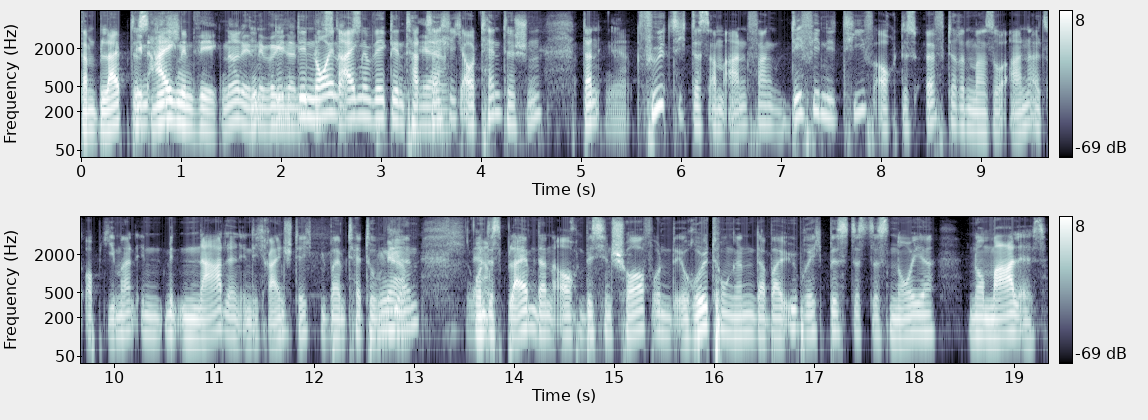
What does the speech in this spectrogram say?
dann bleibt es. Den nicht, eigenen Weg, ne? Den, den, den, den neuen eigenen Weg, den tatsächlich ja. authentischen, dann ja. fühlt sich das am Anfang definitiv auch des Öfteren mal so an, als ob jemand in, mit Nadeln in dich reinsticht, wie beim Tätowieren. Ja. Und es bleiben dann auch ein bisschen Schorf und Rötungen dabei übrig, bis das das neue Normal ist.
